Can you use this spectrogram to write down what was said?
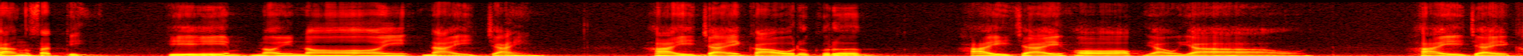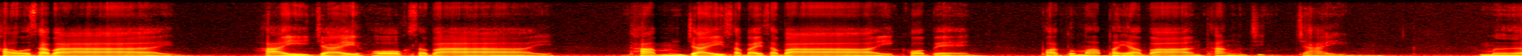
ตั้งสติอิ่มน้อยๆในใจหายใจเก่าลึกๆหายใจออกยาวๆหายใจเข้าสบายหายใจออกสบาย ทำใจสบายๆก็เป็นปฐมพยาบาลทั้งจิตใจ เมื่อ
